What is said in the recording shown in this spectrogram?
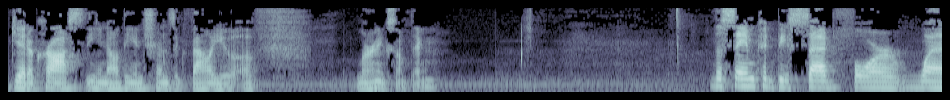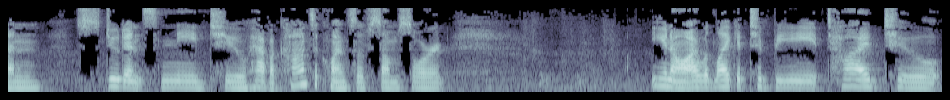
get across, you know, the intrinsic value of learning something. The same could be said for when students need to have a consequence of some sort you know, I would like it to be tied to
